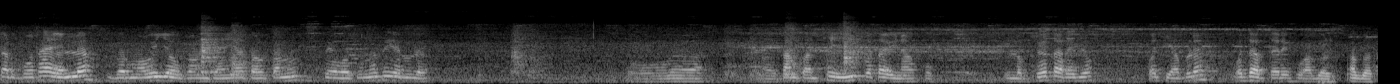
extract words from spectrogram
તડકો થાય એટલે ઘરમાં વહી જાઉં, કારણ કે અહીંયા તડકાનું રહેવાતું નથી એટલે. કામકાજ છે એ પતાવી નાખું. એટલે જોતા રહેજો. પછી આપણે વધારતા રહીશું આગળ. આગળ.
